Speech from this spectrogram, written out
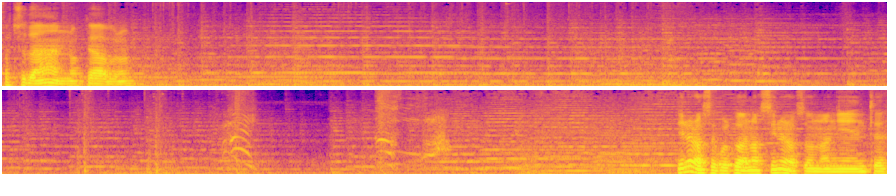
Faccio danno, cavolo. Sinerosso qualcosa? No, Sinerosso non ha niente.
